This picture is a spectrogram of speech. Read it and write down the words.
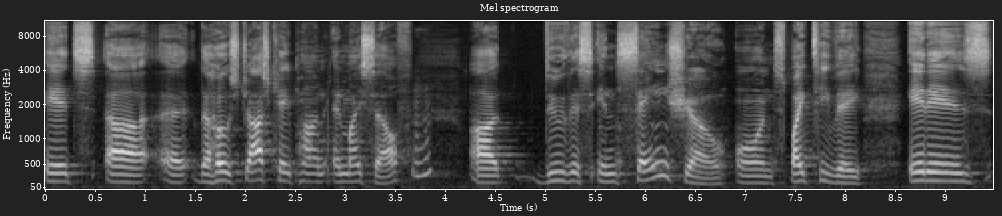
It's uh, uh, the host Josh Capon and myself uh, do this insane show on Spike TV. It is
